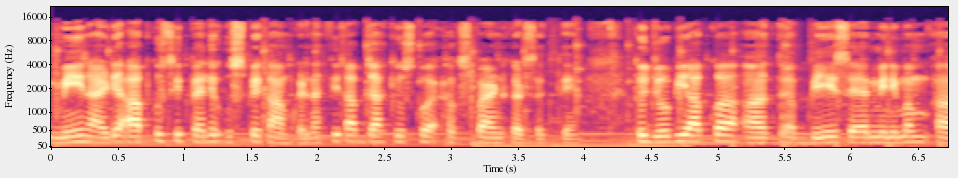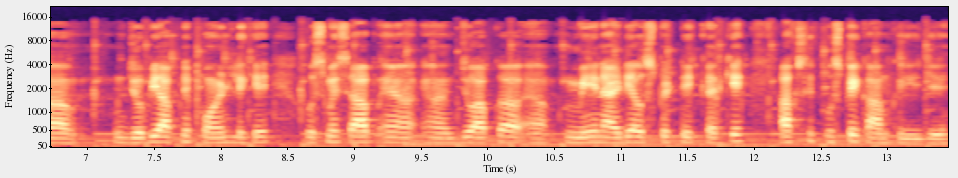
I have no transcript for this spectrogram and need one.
मेन आइडिया आपको सिर्फ़ पहले उस पर काम करना फिर आप जाके उसको एक्सपैंड कर सकते हैं। तो जो भी आपका बेस है मिनिमम जो भी आपने पॉइंट लिखे, उसमें से आप जो आपका मेन आइडिया उस पर टिक करके आप सिर्फ़ उस पर काम कीजिए।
